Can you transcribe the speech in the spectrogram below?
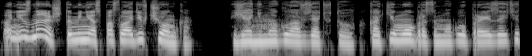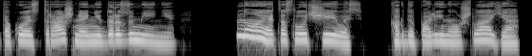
Они знают, что меня спасла девчонка. Я не могла взять в толк, каким образом могло произойти такое страшное недоразумение. Но это случилось. Когда Полина ушла, я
